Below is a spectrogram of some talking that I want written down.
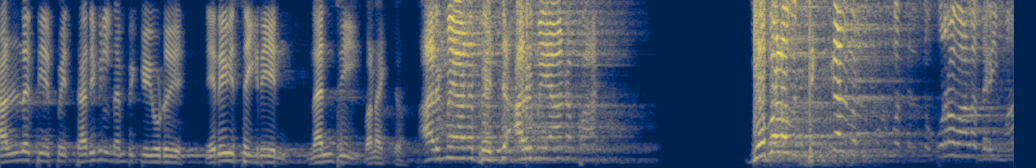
நல்ல தீர்ப்பை தருவில் நம்பிக்கையோடு நிறைவு செய்கிறேன். நன்றி வணக்கம். அருமையான பேச்சு அருமையான பாட்டு. எவ்வளவு சிக்கல் வருது குடும்பத்தில் இந்த உறவால தெரியுமா?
